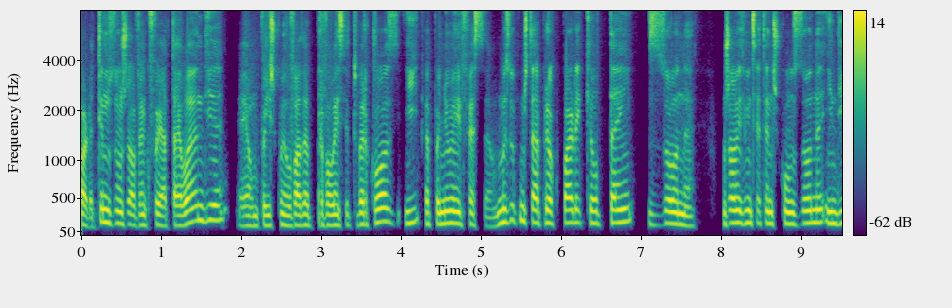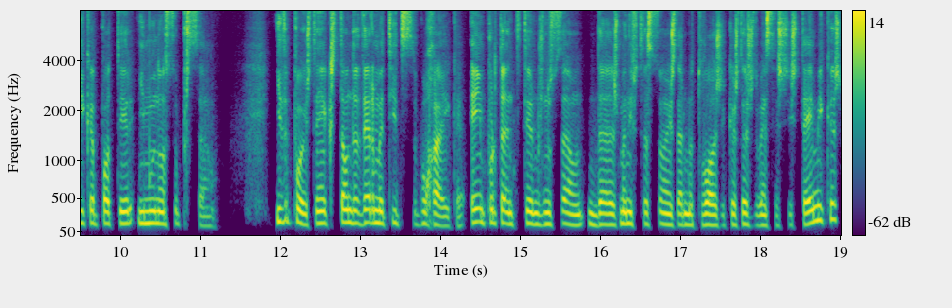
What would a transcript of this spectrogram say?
Ora, temos um jovem que foi à Tailândia, é um país com elevada prevalência de tuberculose e apanhou a infecção. Mas o que me está a preocupar é que ele tem zona. Um jovem de 27 anos com zona indica pode ter imunossupressão. E depois tem a questão da dermatite seborreica. É importante termos noção das manifestações dermatológicas das doenças sistémicas.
